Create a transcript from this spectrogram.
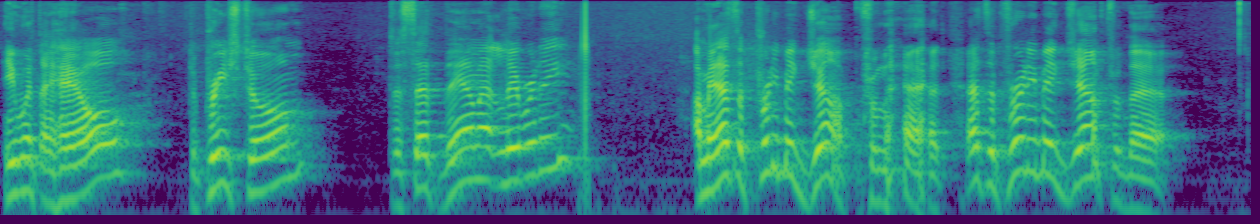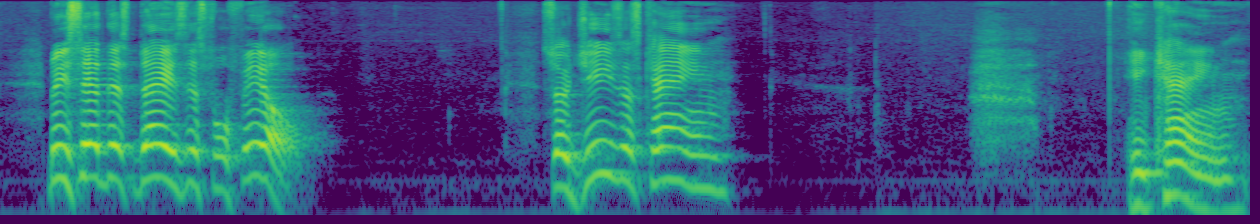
he went to hell to preach to them, to set them at liberty? I mean, that's a pretty big jump from that. That's a pretty big jump from that. But he said, This day is this fulfilled. So Jesus came, he came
